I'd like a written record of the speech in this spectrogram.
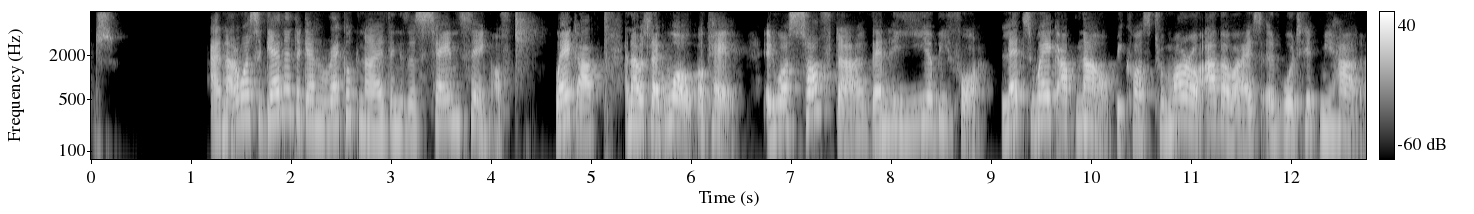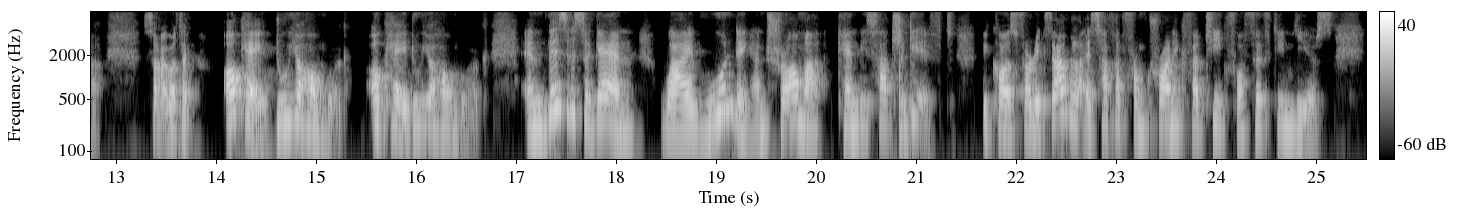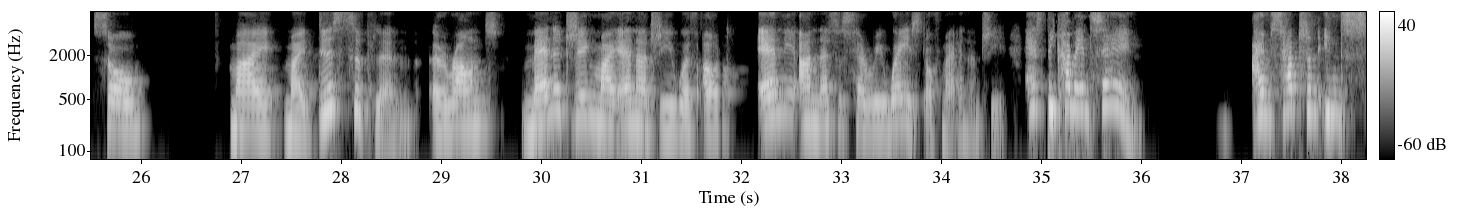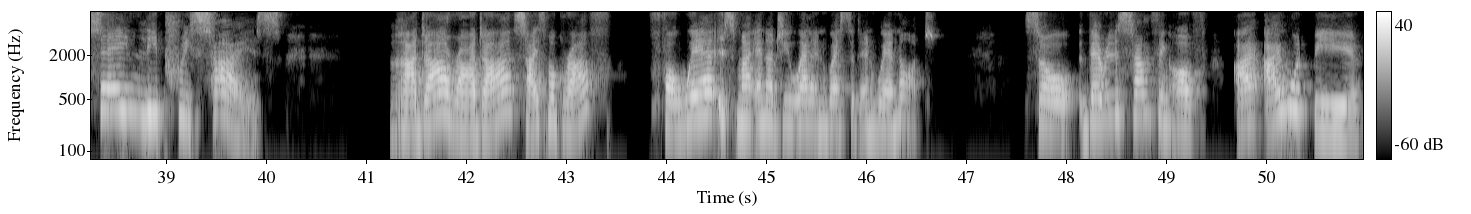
and I was again and again recognizing the same thing of wake up. And I was like, whoa, okay, it was softer than a year before. Let's wake up now because tomorrow, otherwise, it would hit me harder. So I was like, okay, do your homework okay, do your homework. And this is again why wounding and trauma can be such a gift. Because, for example, I suffered from chronic fatigue for 15 years. So, my, my discipline around managing my energy without any unnecessary waste of my energy has become insane. I'm such an insanely precise radar, radar, seismograph for where is my energy well invested and where not. So there is something of i i would be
